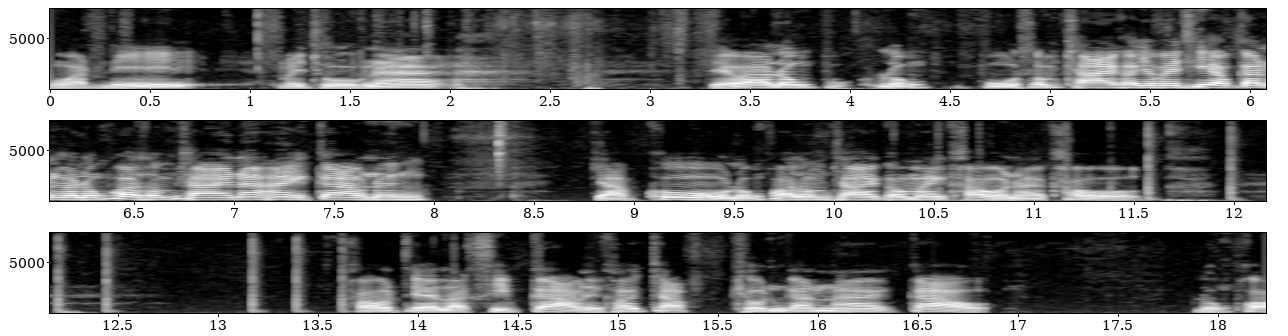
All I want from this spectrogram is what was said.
งวดนี้ ไม่ถูกนะแต่ว่าหลวงปู่หลวงปู่สมชายเขาจะไปเทียบกันกับหลวงพ่อสมชายนะ ให้เก้าหนึ่งจับคู่หลวงพ่อสมชายก็ไม่เข้านะ เข้า เข้าแต่หลักสิบเก้าเนี่ยเขาจับชนกันนะเก้าหลวงพ่อ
